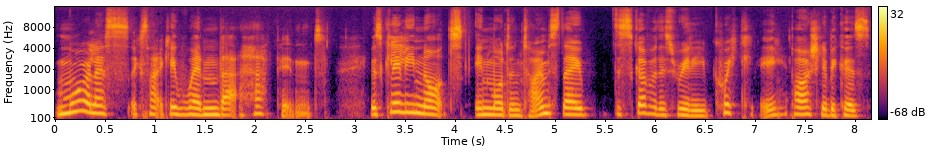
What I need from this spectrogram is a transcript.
more or less exactly when that happened. It was clearly not in modern times. They discovered this really quickly, partially because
